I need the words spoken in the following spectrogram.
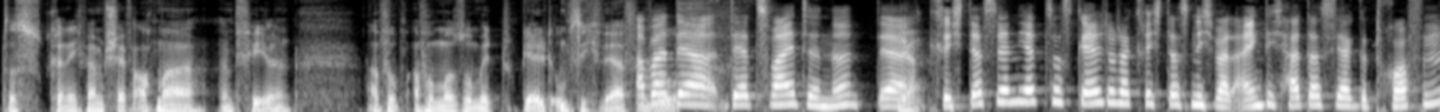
Das kann ich meinem Chef auch mal empfehlen. Einfach, einfach mal so mit Geld um sich werfen. Aber so. der, der zweite, ne? Der Ja. kriegt das denn jetzt das Geld oder kriegt das nicht? Weil eigentlich hat das ja getroffen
